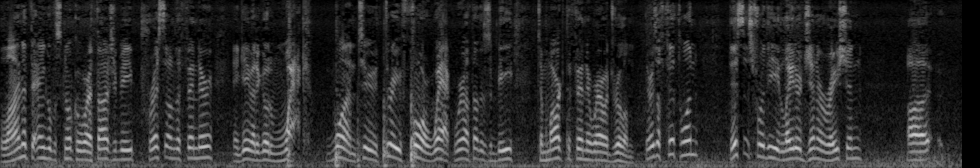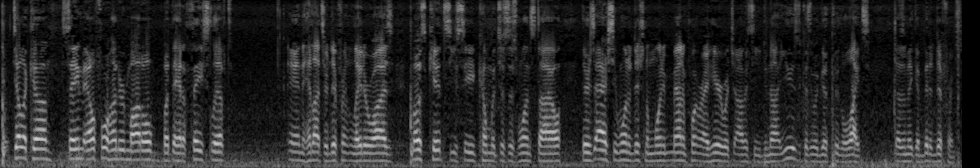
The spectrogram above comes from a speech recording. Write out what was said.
lined up the angle of the snorkel where I thought it should be, pressed it on the fender, and gave it a good whack. One, two, three, four, whack, where I thought this would be, to mark the fender where I would drill them. There's a fifth one. This is for the later generation uh, Delica, same L400 model, but they had a facelift, and the headlights are different later wise. Most kits you see come with just this one style. There's actually one additional mounting point right here, which obviously you do not use because it would go through the lights. Doesn't make a bit of difference.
